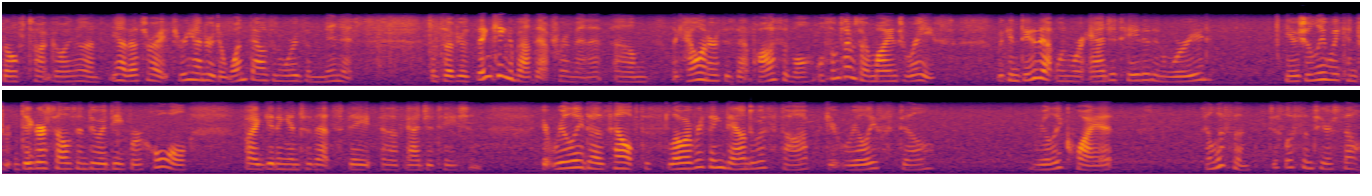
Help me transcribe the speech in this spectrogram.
self-talk going on. Yeah, that's right, 300 to 1,000 words a minute. And so if you're thinking about that for a minute, um, like how on earth is that possible? Well, sometimes our minds race. We can do that when we're agitated and worried. Usually we can dig ourselves into a deeper hole by getting into that state of agitation. It really does help to slow everything down to a stop, get really still, really quiet, and listen. Just listen to yourself.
